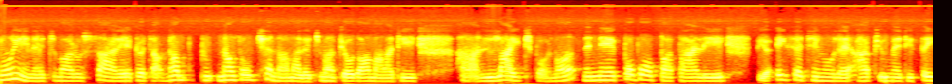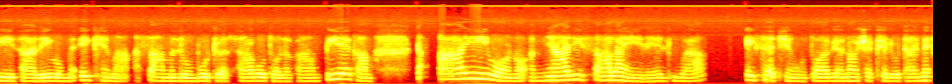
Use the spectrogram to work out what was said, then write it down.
လွန်းရင်လည်းကျမတို့စာတဲ့အတွက်ကြောင့်နောက်နောက်ဆုံးချက်နားမှာလည်းကျမပြောသွားမှာပါဒီဟာ light ပေါ့နော်နည်းနည်းပေါ့ပေါ့ပါပါလေးပြီးတော့အိတ်ဆက်ခြင်းကိုလည်းအားပြုမဲ့ဒီသေရစာလေးကိုမအိတ်ခင်မှာအစာမလွန်ဖို့အတွက်စားဖို့တော့၎င်းပြီးတဲ့အခါမှာတအားကြီးပေါ့နော်အများကြီးစားလိုက်ရင်လည်းလူက အိတ်ဆက်ခြင်းကိုသွားပြီးနောက်ချက်ဖြစ်လို့ဒါပေမဲ့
